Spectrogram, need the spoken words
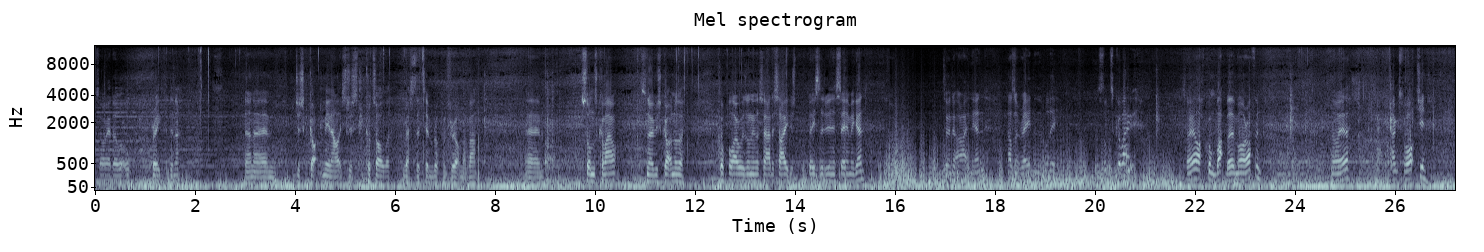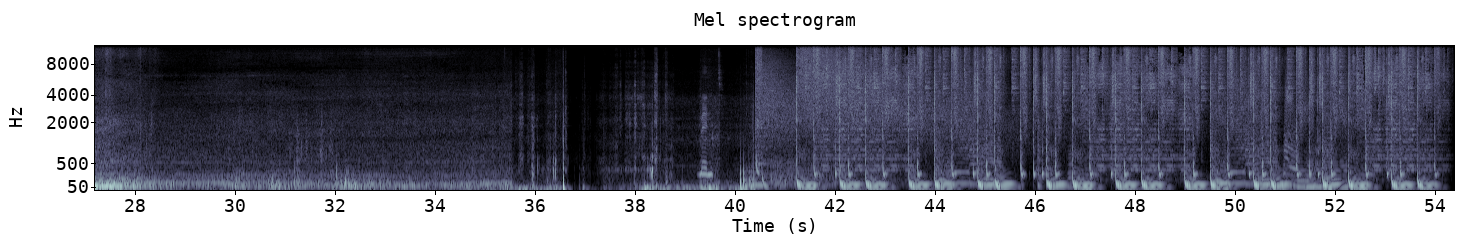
so we had a little break for dinner. And um, just got me and Alex just cut all the rest of the timber up and threw it on the van. Um, sun's come out, so now we've just got another couple hours on the other side of site, just basically doing the same again. So, turned out alright in the end. Hasn't rained and the bloody sun's come out. So yeah, I'll have to come Blackburn more often. So yeah, thanks for watching.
